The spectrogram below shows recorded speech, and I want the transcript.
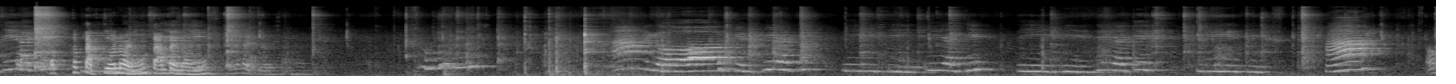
เจี๊ยบจิ๊บเขาเขาตัดเกลือหน่อยนึงน้ำตาลใส่หน่อยนึง ไม่ใส่เกลือเลยค่ะ อ้าวจีเจี๊ยบจิ๊บจีจีเจี๊ยบจิ๊บจีจีเจี๊ยบจิ๊บจีจีฮะอ๋อ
